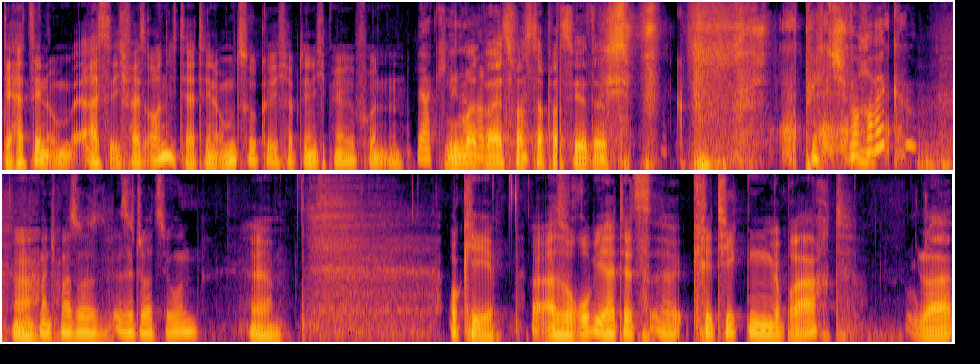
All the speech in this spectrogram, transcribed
Der hat den, um, also ich weiß auch nicht, der hat den Umzug, ich habe den nicht mehr gefunden. Ja, Niemand Ahnung. weiß, was da passiert ist. Plötzlich war er weg. Manchmal so Situationen. Ja. Okay, also Robi hat jetzt äh, Kritiken gebracht. Ja.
